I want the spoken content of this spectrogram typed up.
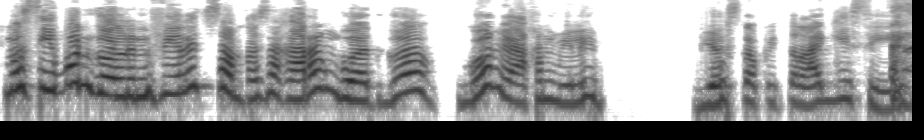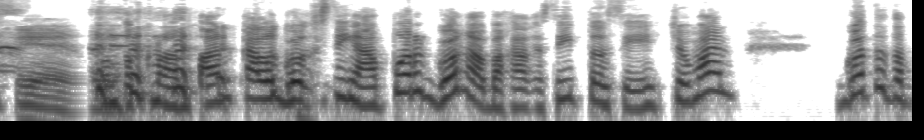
meskipun Golden Village sampai sekarang buat gue gue nggak akan milih bioskop itu lagi sih Iya. untuk nonton. Kalau gue ke Singapura gue nggak bakal ke situ sih. Cuman gue tetap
